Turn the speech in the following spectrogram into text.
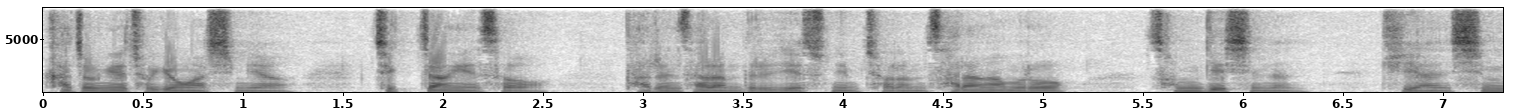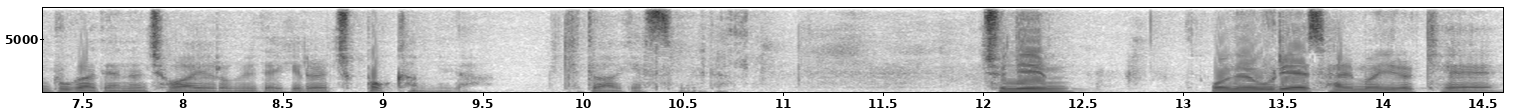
가정에 적용하시며 직장에서 다른 사람들을 예수님처럼 사랑함으로 섬기시는 귀한 신부가 되는 저와 여러분이 되기를 축복합니다. 기도하겠습니다. 주님, 오늘 우리의 삶을 이렇게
